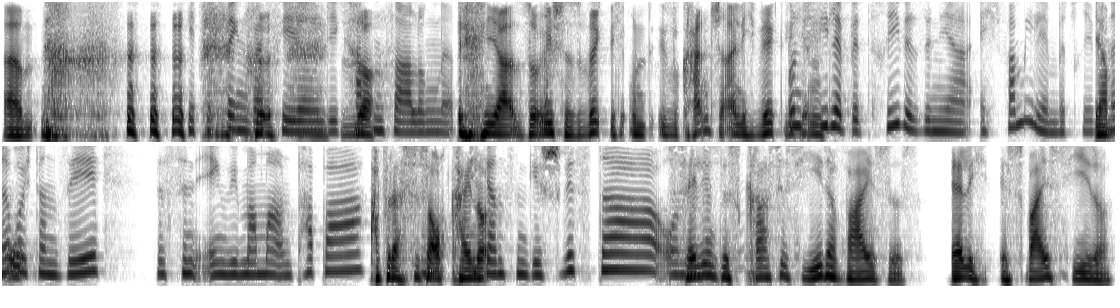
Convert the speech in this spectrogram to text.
Ähm, Geht deswegen bei vielen die So. Kartenzahlung nicht. ja, so ist es wirklich. Und du kannst eigentlich wirklich. Und viele Betriebe sind ja echt Familienbetriebe, Ja, ne? wo- ich dann sehe, das sind irgendwie Mama und Papa. aber das ist auch keiner. Die ganzen Geschwister und, Sally, und das Krasse ist, jeder weiß es. Ehrlich, es weiß jeder.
